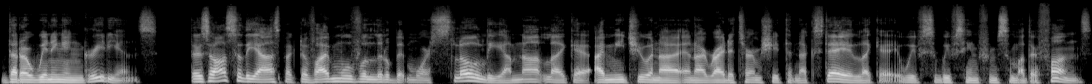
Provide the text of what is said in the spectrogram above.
that are winning ingredients. There's also the aspect of I move a little bit more slowly. I'm not like a, I meet you and I and I write a term sheet the next day, like uh we've we've seen from some other funds,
